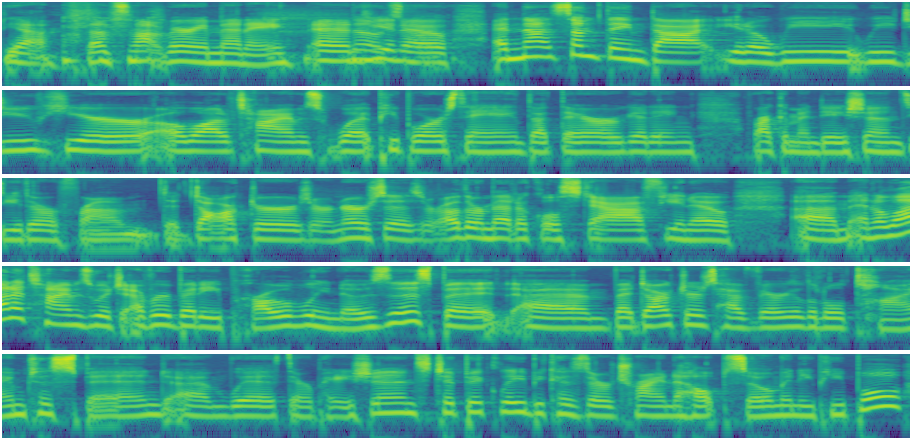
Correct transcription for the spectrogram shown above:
yeah, that's not very many. And you know, not. and that's something that, you know, we we do hear a lot of times what people are saying that they're getting recommendations either from the doctors or nurses or other medical staff, you know. Um, and a lot of times which everybody probably knows this, but um, but doctors have very little time to spend um, with their patients typically because they're trying to help so many people.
